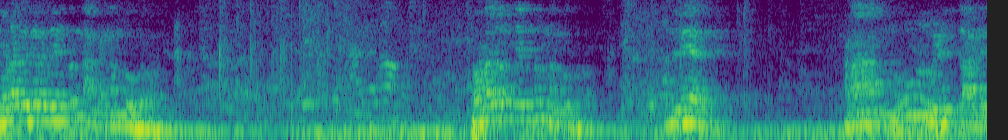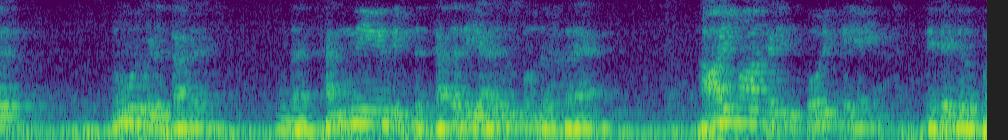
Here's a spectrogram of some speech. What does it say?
தொடர்கிறது என்றும் நாங்கள் நம்புகிறோம். தொடரும் என்றும் நம்புகிறோம். அது வேறு. ஆனால் நூறு விழுக்காடு நூறு விழுக்காடு இந்த கண்ணீர் விட்டு கதறி அழுது கொண்டிருக்கிற தாய்மார்களின் கோரிக்கையை திசை திருப்ப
